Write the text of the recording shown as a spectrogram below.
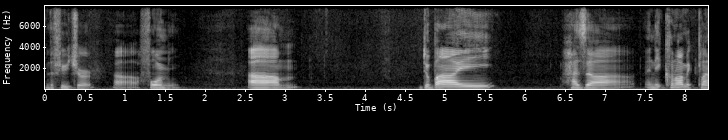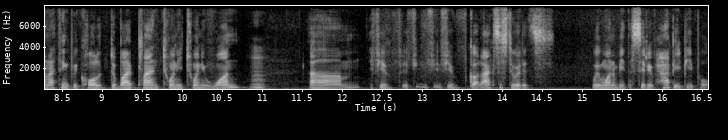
the future uh, for me. Um, Dubai has a, an economic plan, I think we call it Dubai Plan 2021 Mm. um, if you've if, if, if you've got access to it, it's we want to be the city of happy people,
